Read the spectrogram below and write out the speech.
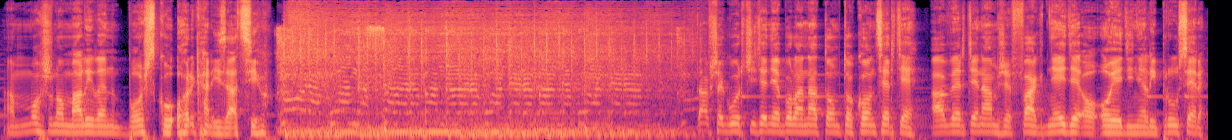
a možno mali len božskú organizáciu. Tá však určite nebola na tomto koncerte a verte nám, že fakt nejde o ojedinelý prúser.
